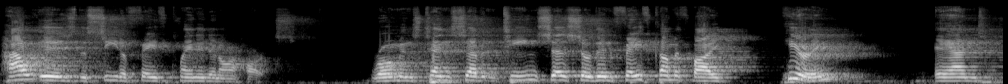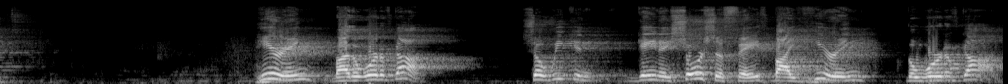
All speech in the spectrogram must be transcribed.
How is the seed of faith planted in our hearts? Romans 10 17 says, So then faith cometh by hearing, and hearing by the word of God. So we can gain a source of faith by hearing the word of God.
